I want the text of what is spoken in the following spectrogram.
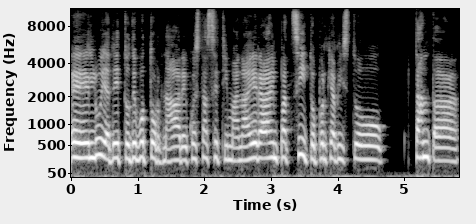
e lui ha detto devo tornare questa settimana. Era impazzito perché ha visto tanta,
